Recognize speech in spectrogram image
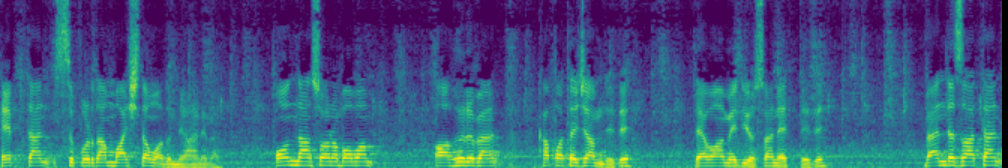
hepten sıfırdan başlamadım yani ben. Ondan sonra babam ahırı ben kapatacağım dedi. Devam ediyorsan et dedi. Ben de zaten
